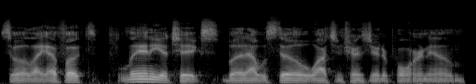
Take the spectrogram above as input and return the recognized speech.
So like, I fucked plenty of chicks, but I was still watching transgender porn. Um,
